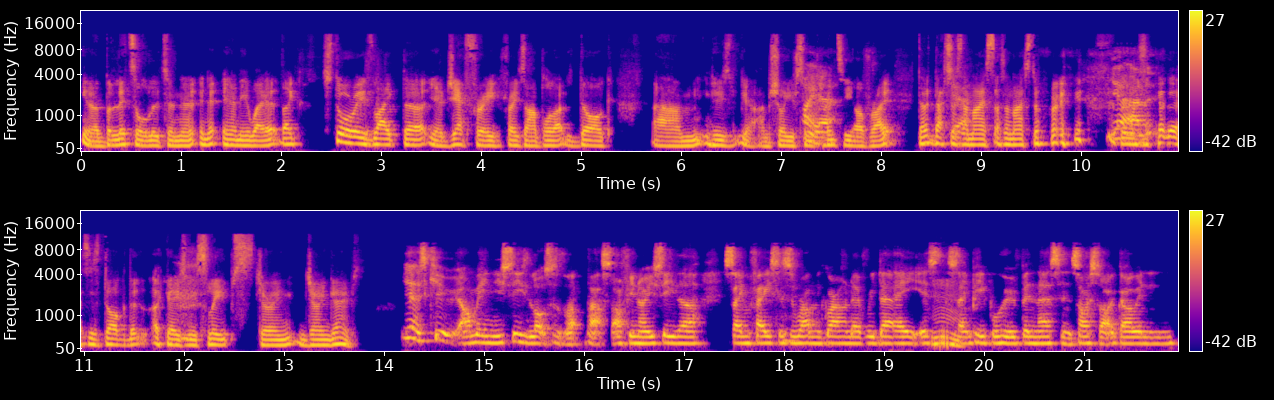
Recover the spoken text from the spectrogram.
you know belittle Luton in, in, in any way. Like stories like the you know Jeffrey, for example, like the dog um, who's yeah, I'm sure you've seen oh, yeah. plenty of, right? That's just yeah. a nice that's a nice story. Yeah, there's this dog that occasionally sleeps during during games. Yeah, it's cute. I mean, you see lots of that, stuff. You know, you see the same faces around the ground every day. It's mm. the same people who've been there since I started going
